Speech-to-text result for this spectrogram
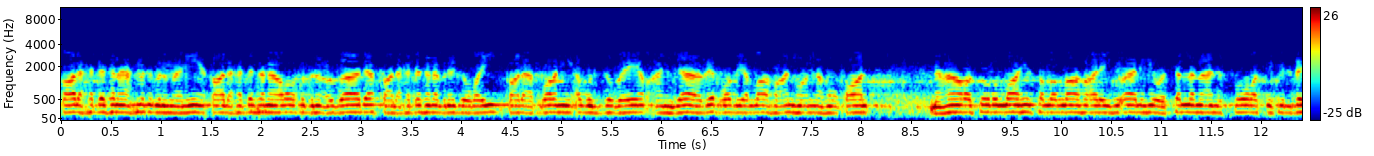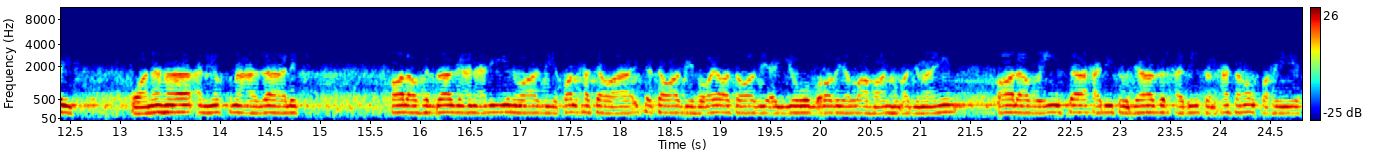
قال حدثنا أحمد بن منيع قال حدثنا روح بن عبادة قال حدثنا ابن جريج قال أخبرني أبو الزبير عن جابر رضي الله عنه أنه قال نهى رسول الله صلى الله عليه وآله وسلم عن الصورة في البيت. ونهى أن يصنع ذلك. قال وفي الباب عن علي وأبي طلحة وعائشة وأبي هريرة وأبي أيوب رضي الله عنهم أجمعين. قال أبو عيسى حديث جابر حديث حسن صحيح.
